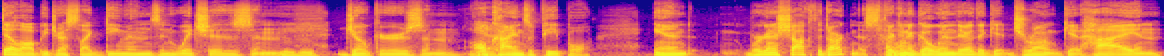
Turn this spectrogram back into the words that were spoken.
they'll all be dressed like demons and witches and mm-hmm. jokers and all yeah. kinds of people. And we're going to shock the darkness. They're going to go in there, they get drunk, get high, and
